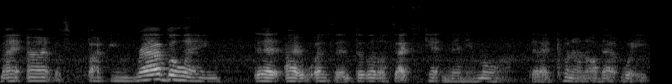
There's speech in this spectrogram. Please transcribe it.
My aunt was fucking reveling that I wasn't the little sex kitten anymore, that I put on all that weight.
